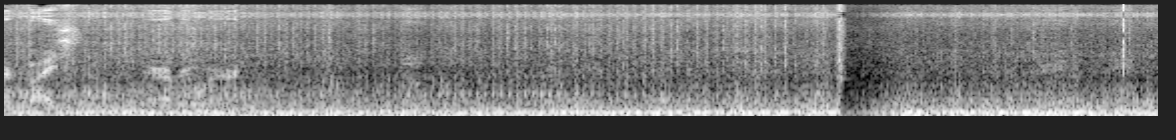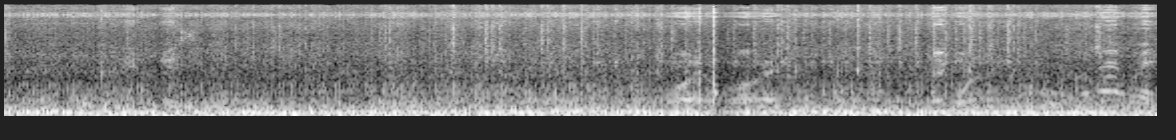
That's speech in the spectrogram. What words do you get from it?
Darn bison. They're everywhere. Boy, oh boy. Big one. That way.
